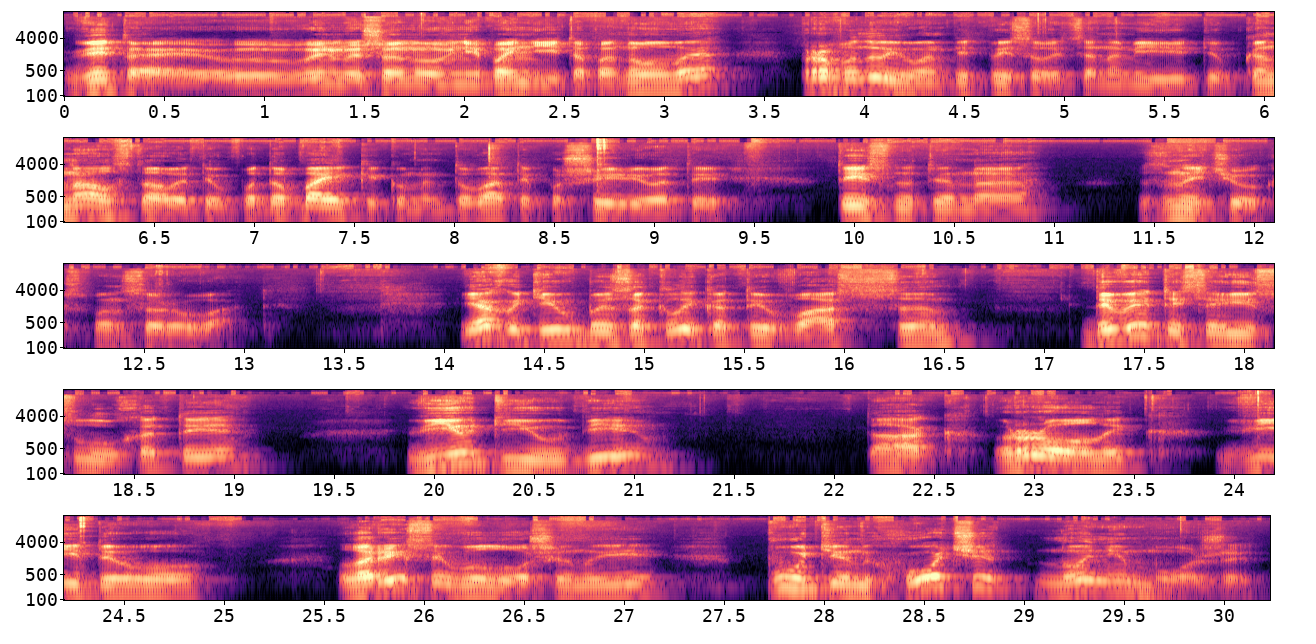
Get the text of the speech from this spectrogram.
Вітаю, вельми шановні пані та панове. Пропоную вам підписуватися на мій YouTube канал, ставити вподобайки, коментувати, поширювати, тиснути на значок, спонсорувати. Я хотів би закликати вас е, дивитися і слухати в Ютубі так, ролик, відео Лариси Волошиної Путин хочет, но не может.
